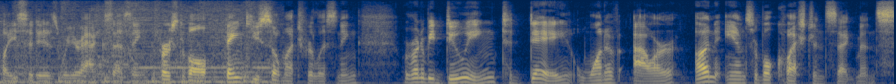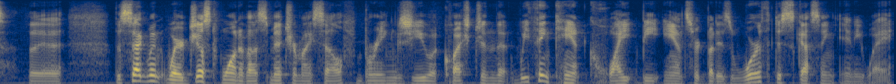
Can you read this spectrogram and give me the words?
place it is where you're accessing, first of all, thank you so much for listening. We're going to be doing today one of our unanswerable question segments. The the segment where just one of us, Mitch or myself, brings you a question that we think can't quite be answered but is worth discussing anyway.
